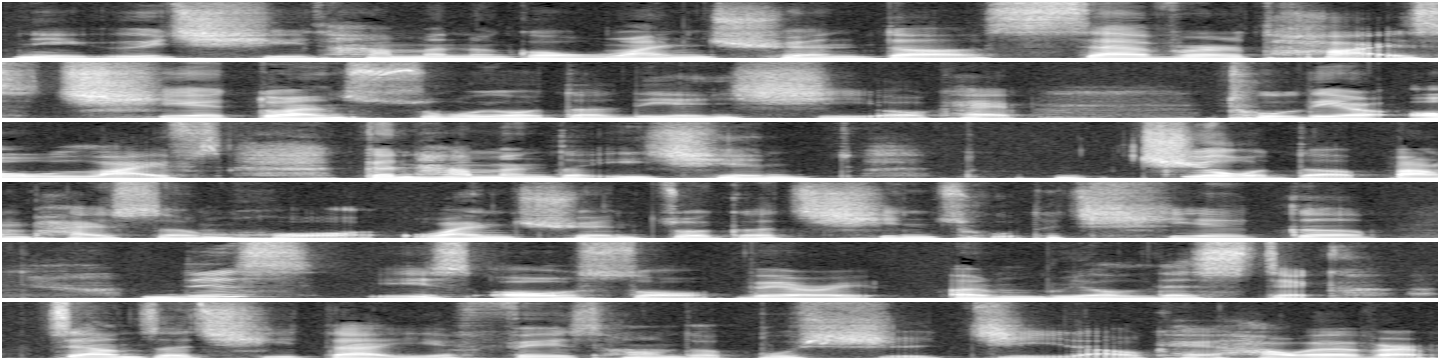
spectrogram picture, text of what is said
你预期他们能够完全的 sever ties，切断所有的联系，OK，to their old lives，跟他们的以前旧的帮派生活完全做个清楚的切割。 This is also very unrealistic. 这样子的期待也非常的不实际了。Okay, however,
